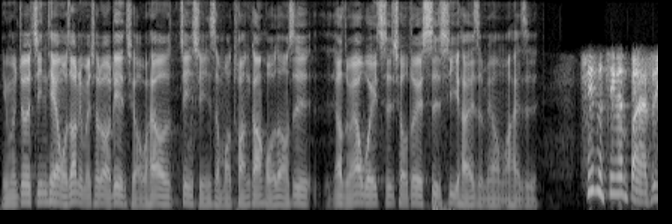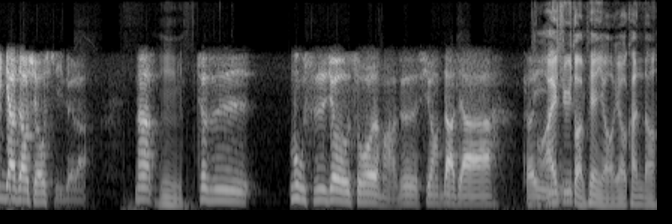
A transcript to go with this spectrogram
你们就是今天，我知道你们球队有练球，我还要进行什么团康活动，是要怎么样维持球队士气，还是怎么样吗？还是？其实今天本来是应该是要休息的啦。那嗯，就是牧师就说了嘛，就是希望大家可以。IG 短片有有看到，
